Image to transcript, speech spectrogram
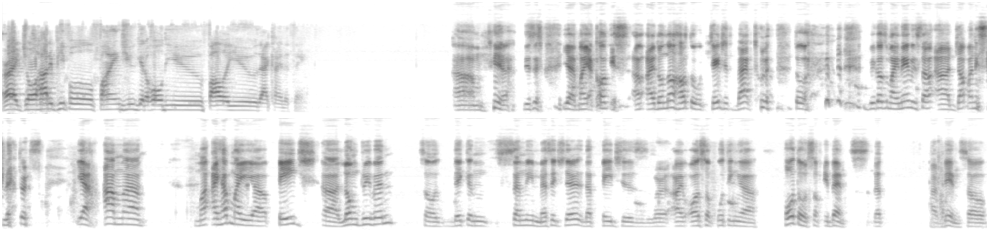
All right, Joel, how do people find you, get a hold of you, follow you, that kind of thing? Um yeah this is yeah my account is i, I don't know how to change it back to to because my name is uh, uh, japanese letters Yeah. Um. Uh, my I have my uh, page, uh, Long Driven, so they can send me message there. That page is where I'm also putting uh, photos of events that I've been. So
